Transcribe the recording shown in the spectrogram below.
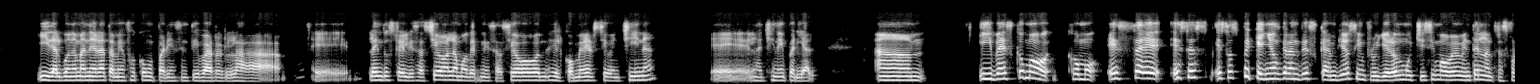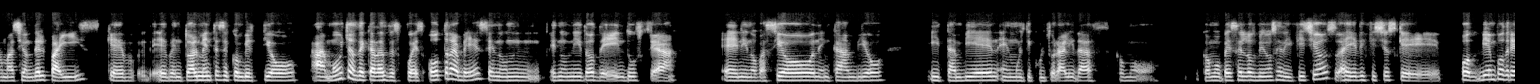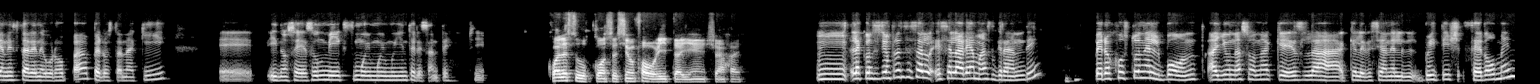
y de alguna manera también fue como para incentivar la, eh, industrialización, la modernización, el comercio en China, en la China imperial y ves como, como ese, esos, pequeños grandes cambios influyeron muchísimo obviamente en la transformación del país, que eventualmente se convirtió a muchas décadas después otra vez en un, en un nido de industria, en innovación, en cambio y también en multiculturalidad, como, como ves en los mismos edificios. Hay edificios que bien podrían estar en Europa, pero están aquí eh, y no sé, es un mix muy, muy, muy interesante. Sí. ¿Cuál es tu concesión favorita ahí en Shanghai? Mm, la concesión francesa es el área más grande, pero justo en el Bond hay una zona que es la que le decían el British Settlement,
